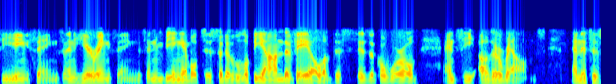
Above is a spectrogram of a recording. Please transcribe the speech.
seeing things and hearing things and being able to sort of look beyond the veil of this physical world and see other realms. And this is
